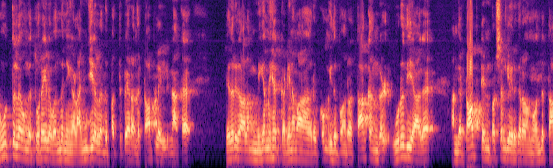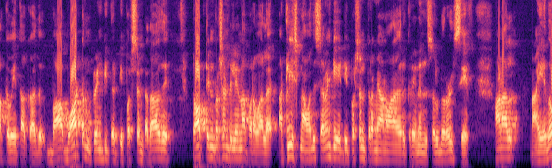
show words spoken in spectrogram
நூற்றுல உங்கள் துறையில் வந்து நீங்கள் அஞ்சு அல்லது பத்து பேர் அந்த டாப்பில் இல்லைனாக்க எதிர்காலம் மிக மிக கடினமாக இருக்கும். இது போன்ற தாக்கங்கள் உறுதியாக அந்த டாப் டென் பர்சன்ட்ல இருக்கிறவங்க வந்து தாக்கவே தாக்காது. பா பாட்டம் டுவெண்ட்டி தேர்ட்டி பர்சன்ட் அதாவது டாப் டென் பர்சன்ட் இல்லைன்னா பரவாயில்ல. அட்லீஸ்ட் நான் வந்து செவன்டி எயிட்டி பர்சன்ட் திறமையானவனாக இருக்கிறேன் என்று சொல்பவர்கள் சேஃப் ஆனால் நான் ஏதோ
